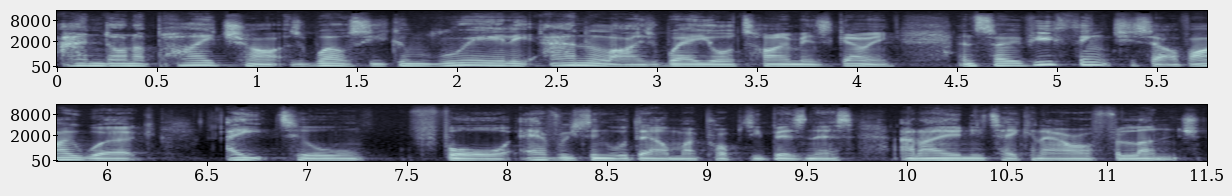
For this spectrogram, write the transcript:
and on a pie chart as well. So you can really analyze where your time is going. And so if you think to yourself, I work eight till four every single day on my property business and I only take an hour off for lunch.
